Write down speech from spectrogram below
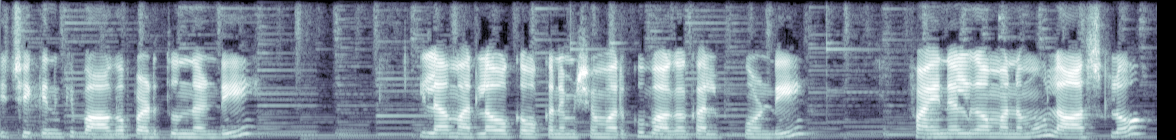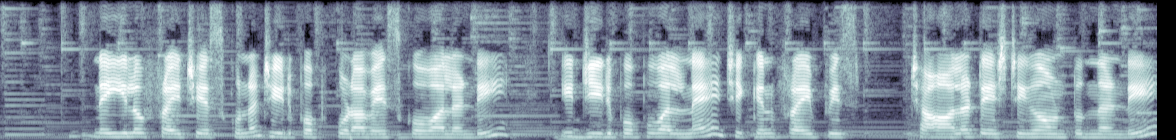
ఈ చికెన్కి బాగా పడుతుందండి. ఇలా మరలా ఒక ఒక నిమిషం వరకు బాగా కలుపుకోండి. ఫైనల్గా మనము లాస్ట్లో నెయ్యిలో ఫ్రై చేసుకున్న జీడిపప్పు కూడా వేసుకోవాలండి. ఈ జీడిపప్పు వల్లనే చికెన్ ఫ్రై పీస్ చాలా టేస్టీగా ఉంటుందండి.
